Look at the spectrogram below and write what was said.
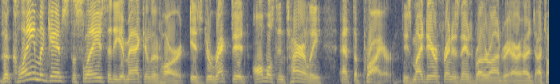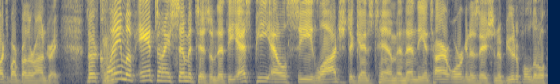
The claim against the slaves to the Immaculate Heart is directed almost entirely at the prior. He's my dear friend. His name's Brother Andre. I, I, I talked about Brother Andre. The claim of anti Semitism that the SPLC lodged against him and then the entire organization of beautiful little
